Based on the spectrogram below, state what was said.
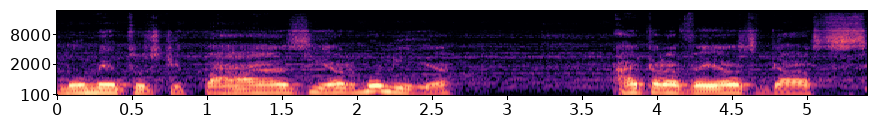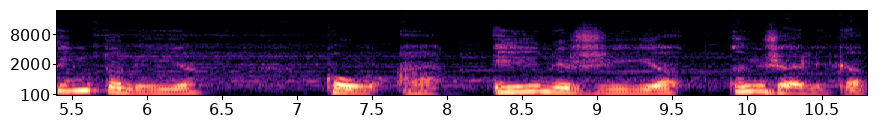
momentos de paz e harmonia através da sintonia com a energia angélica.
